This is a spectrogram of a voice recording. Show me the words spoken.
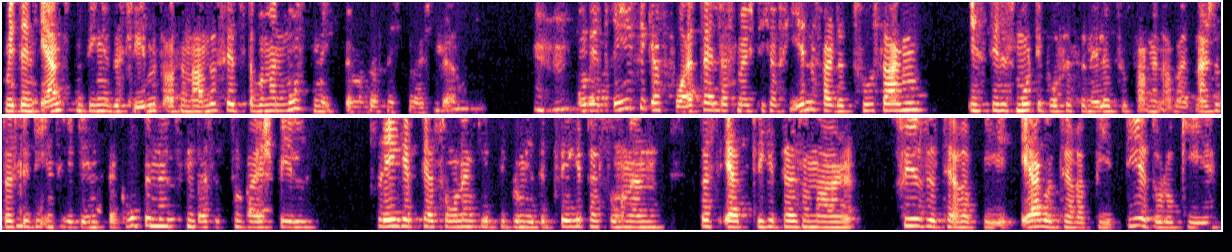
mit den ernsten Dingen des Lebens auseinandersetzt, aber man muss nicht, wenn man das nicht möchte. Mhm. Und ein riesiger Vorteil, das möchte ich auf jeden Fall dazu sagen, ist dieses multiprofessionelle Zusammenarbeiten. Also, dass wir die Intelligenz der Gruppe nützen, dass es zum Beispiel Pflegepersonen gibt, diplomierte Pflegepersonen, das ärztliche Personal, Physiotherapie, Ergotherapie, Diätologie,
